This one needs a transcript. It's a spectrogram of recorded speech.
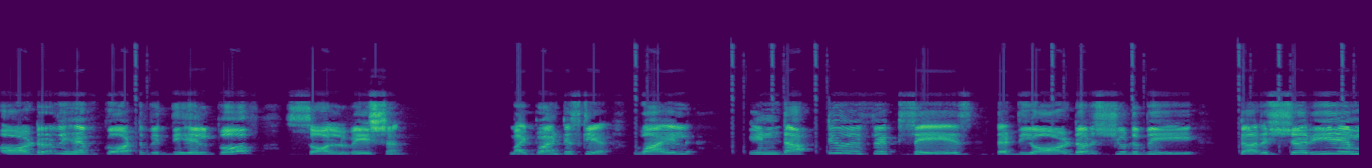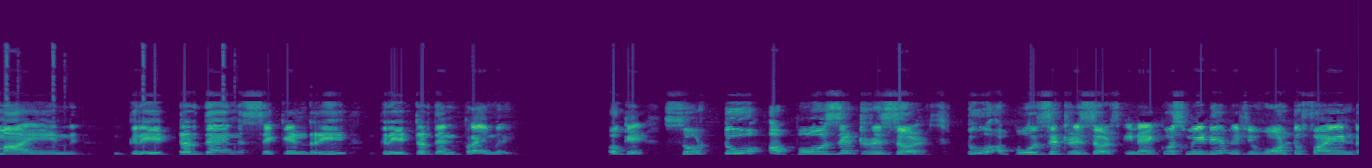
order we have got with the help of solvation. My point is clear. While inductive effect says that the order should be tertiary amine greater than secondary greater than primary. Okay, so two opposite results two opposite results. In aqueous medium, if you want to find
